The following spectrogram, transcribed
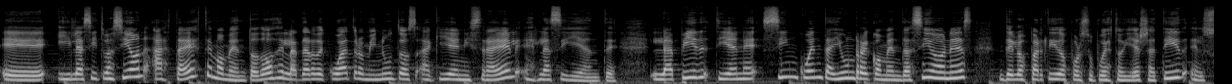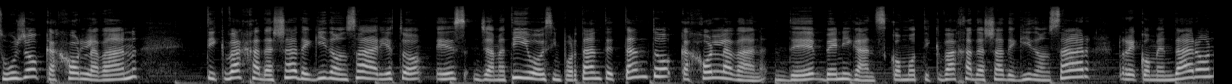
Eh, y la situación hasta este momento, dos de la tarde, cuatro minutos aquí en Israel, es la siguiente. La PID tiene 51 recomendaciones de los partidos, por supuesto, Yeshatid, el Sur suyo, Cajor Laván, Tikva Hadashah de Guidon y esto es llamativo, es importante, tanto Cajor Laván de Benny Gantz como Tikva Hadashah de Guidon recomendaron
